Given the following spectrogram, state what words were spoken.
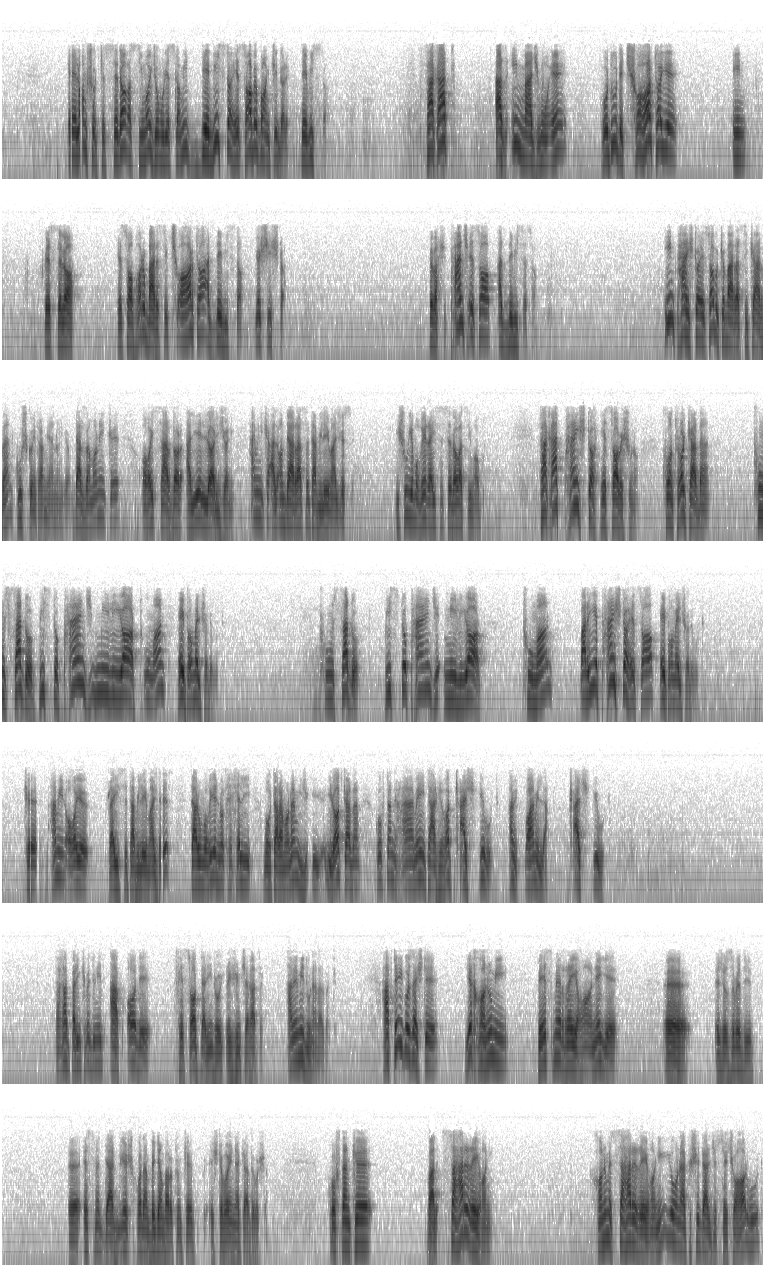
اعلام شد که صدا و سیمای جمهوری اسلامی دویست تا حساب بانکی داره. دویست. فقط از این مجموعه حدود چهار تای این به اصطلاح حساب ها رو بررسی. چهار تا از دویستا یا شش تا. ببخشید پنج حساب از دویست حساب. این پنج تا حساب که بررسی کردن گوش کنید همین در زمانی که آقای سردار علی لاریجانی همینی که الان در رأس طبیله مجلسه. ایشون یه موقع رئیس صدا و سیما بود. فقط پنج تا حسابشون رو کنترل کردن. 525 میلیارد تومان هیپامل شده بود. 525 میلیارد تومان برای پنج تا حساب هیپومل شده بود. که همین آقای رئیس طبیله مجلس در اون موقع نطق خیلی محترمانه ایراد کردن. گفتن همه این تحقیقات کشکی بود. همین با همین لحظه کشکی بود. فقط برای اینکه بدونید ابعاد فساد در این رژیم چقدره. همه می‌دونن البته. هفته گذشته یه خانومی به اسم ریحانه اجازه بدید. اسم دقیقش خودم بگم براتون که اشتباهی نکرده باشم. گفتن که بله سهر ریحانی. خانم سهر ریحانی یه هنرپیشه درجه سه چهار بود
